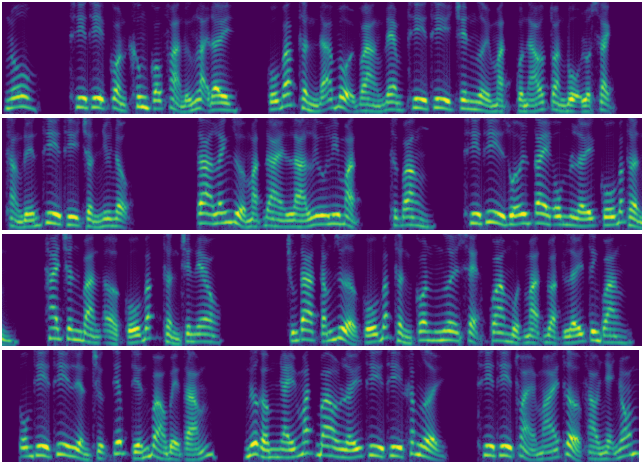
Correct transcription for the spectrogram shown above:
Nô, thi thi còn không có phản ứng lại đây, cố bác thần đã vội vàng đem thi thi trên người mặt quần áo toàn bộ lột sạch, thẳng đến thi thi trần như nậu. Ta lãnh rửa mặt đài là lưu ly mặt, thực băng, thi thi duỗi tay ôm lấy cố bác thần, hai chân bàn ở cố bác thần trên eo. Chúng ta tắm rửa cố bác thần con ngươi xẹt qua một mặt đoạt lấy tinh quang, ôm thi thi liền trực tiếp tiến vào bể tắm, nước ấm nháy mắt bao lấy thi thi khắp người, thi thi thoải mái thở phào nhẹ nhõm,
